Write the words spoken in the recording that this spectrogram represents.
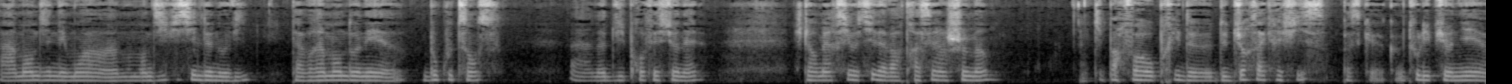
à Amandine et moi à un moment difficile de nos vies. Tu as vraiment donné beaucoup de sens à notre vie professionnelle. Je te remercie aussi d'avoir tracé un chemin qui parfois au prix de, durs sacrifices, parce que comme tous les pionniers,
